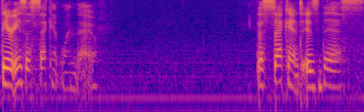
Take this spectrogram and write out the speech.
There is a second one, though. The second is this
